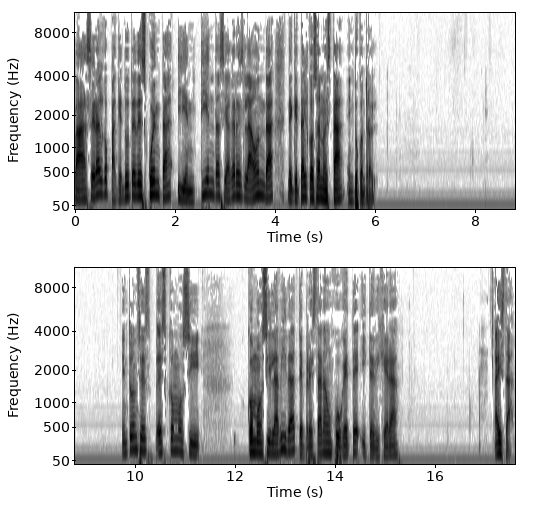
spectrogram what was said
va a hacer algo para que tú te des cuenta y entiendas y agarres la onda de que tal cosa no está en tu control. Entonces es como si como si la vida te prestara un juguete y te dijera ahí está.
